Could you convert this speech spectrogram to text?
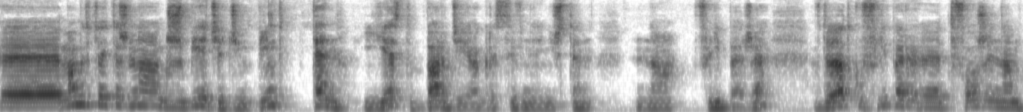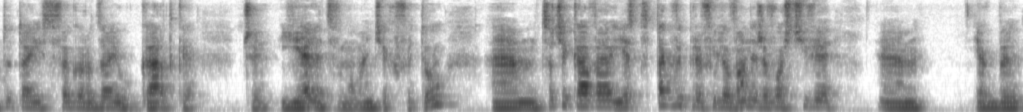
E, Mamy tutaj też na grzbiecie jimping. Ten jest bardziej agresywny niż ten na fliperze. W dodatku flipper e, tworzy nam tutaj swego rodzaju gardkę czy jelec w momencie chwytu. Co ciekawe, jest tak wyprofilowany, że właściwie jakby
